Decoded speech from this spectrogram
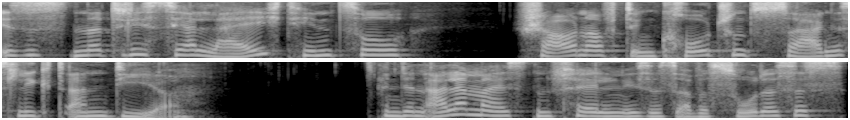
ist es natürlich sehr leicht hinzuschauen auf den Coach und zu sagen, es liegt an dir. In den allermeisten Fällen ist es aber so, dass es,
